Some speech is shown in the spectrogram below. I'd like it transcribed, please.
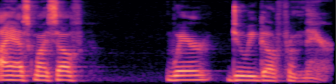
I ask myself, where do we go from there?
